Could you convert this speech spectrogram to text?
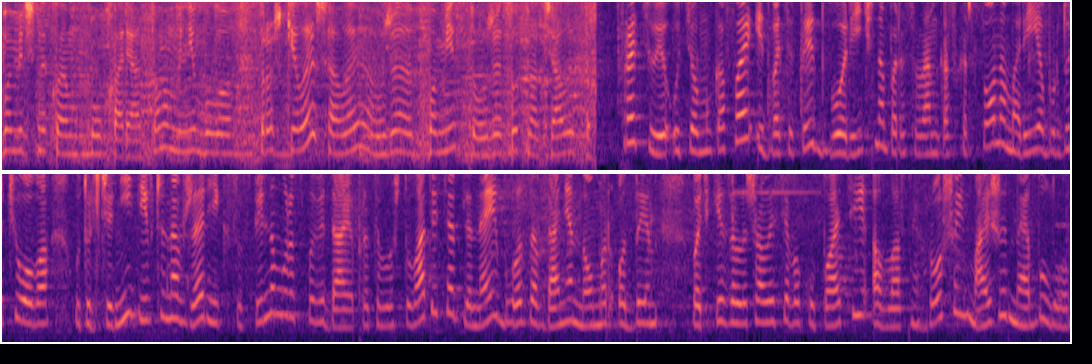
помічником кухаря, тому мені було трошки легше, але вже по місту вже тут навчалися. Працює у цьому кафе і 22-річна переселенка з Херсона Марія Бурдучова. У Тульчині дівчина вже рік. Суспільному розповідає, працевлаштуватися для неї було завдання номер один. Батьки залишалися в окупації, а власних грошей майже не було.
